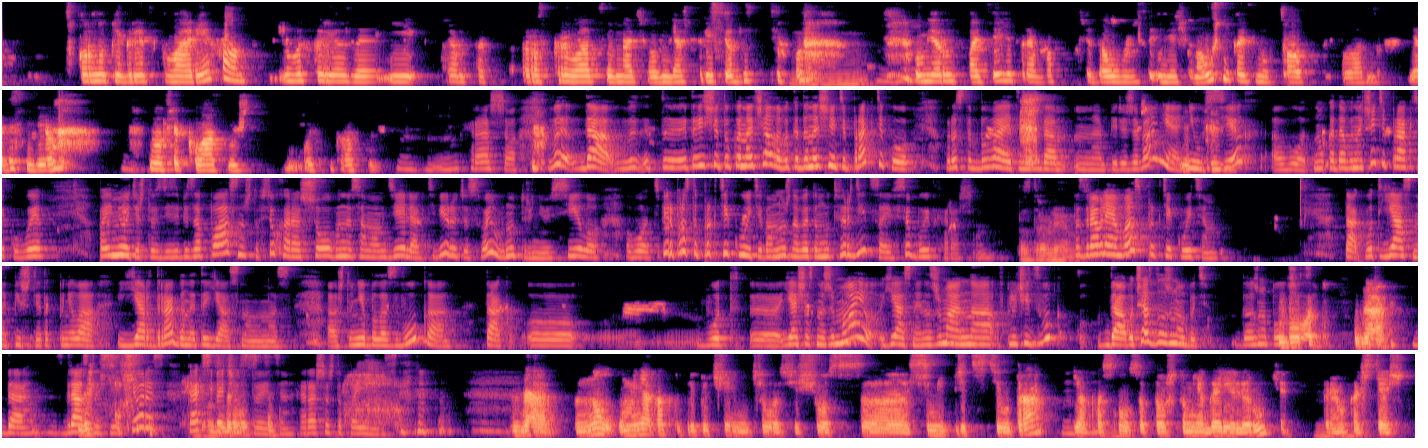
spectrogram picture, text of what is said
в скорлупе грецкого ореха и и прям так раскрываться начало. Меня аж трясет до сих пор. У меня руки потели прям вообще до ужаса. И еще наушник один упал. Ладно, я досидела. Ну, вообще классно очень классно. хорошо. Вы, да, вы, это, это еще только начало. Вы когда начнете практику, просто бывает иногда переживания, не у всех, вот, но когда вы начнете практику, вы поймете, что здесь безопасно, что все хорошо, вы на самом деле активируете свою внутреннюю силу. Вот. Теперь просто практикуйте, вам нужно в этом утвердиться, и все будет хорошо. Поздравляем. Поздравляем вас, практикуйте. Так, вот ясно пишет, я так поняла, Яр Драгон, это ясно у нас, а, что не было звука. Так, э, вот э, я сейчас нажимаю, ясно, я нажимаю на включить звук. Да, вот сейчас должно быть, должно получиться. Вот, да. Да, здравствуйте еще раз. Как себя чувствуете? Хорошо, что появились. Да, ну, у меня как-то приключение началось еще с 7.30 э, утра. Я проснулся от того, что у меня горели руки, прям костяшки.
